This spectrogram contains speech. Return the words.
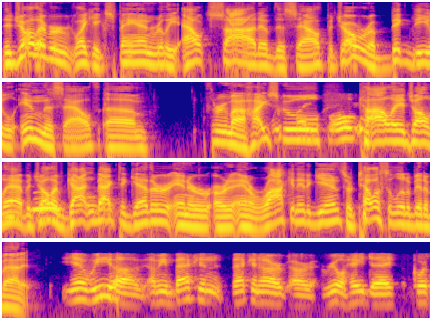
did y'all ever like expand really outside of the South? But y'all were a big deal in the South. Um, through my high school, college, all that, but y'all have gotten back together and are, are and are rocking it again. So tell us a little bit about it. Yeah, we. Uh, I mean, back in back in our, our real heyday, of course,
